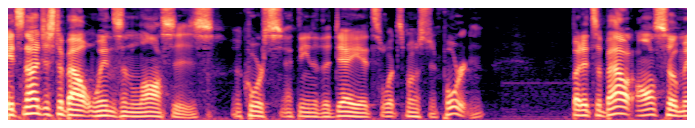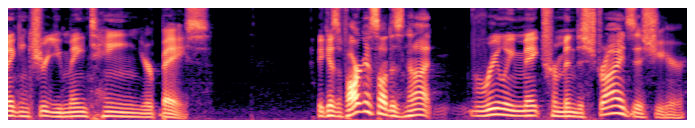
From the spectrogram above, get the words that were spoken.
it's not just about wins and losses. Of course, at the end of the day, it's what's most important. But it's about also making sure you maintain your base. Because if Arkansas does not really make tremendous strides this year,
